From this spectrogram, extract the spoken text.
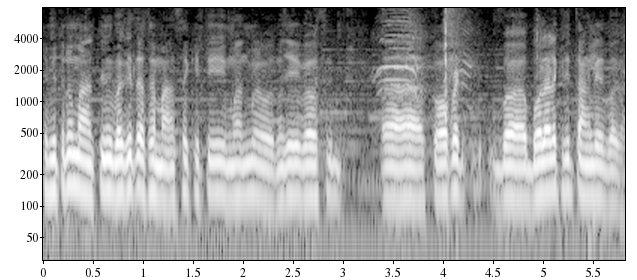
तर मित्रांनो मा तुम्ही बघितलं असं माणसं किती मन मिळवत म्हणजे व्यवस्थित कोऑपरेट बोलायला किती चांगले आहेत बघा.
